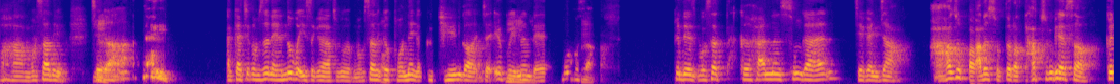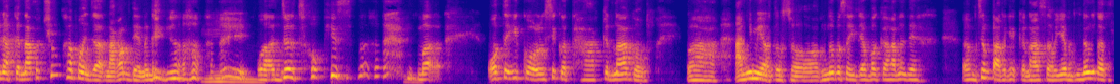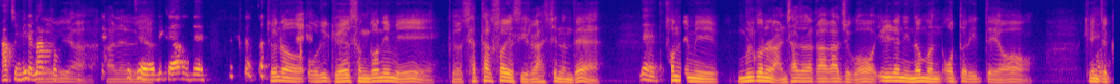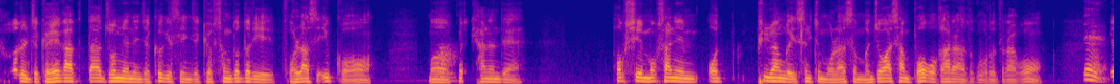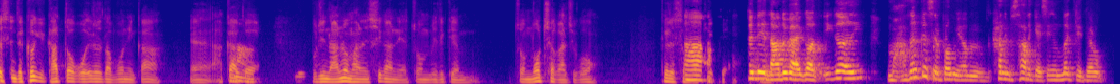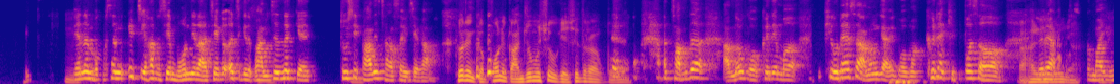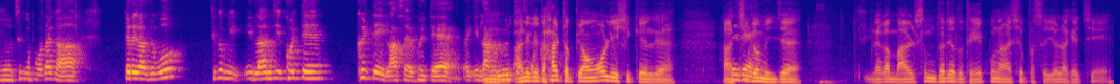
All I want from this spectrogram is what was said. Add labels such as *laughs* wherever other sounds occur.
와, 목사님, 네, 제가 *clears throat* 아까 조금 전에 누워 있어가지고 목사님 어, 그 보낸 거, 그긴거 이제 읽고 예, 예, 있는데 예. 누워서. 근데 목사 딱 그 하는 순간 제가 이제 아주 빠른 속도로 다 준비해서 그냥 끝나고 쭉 하고 이제 나가면 되는 거예요. 음, *laughs* 완전 초피스. 음, *laughs* 막 옷도 입고 옷 입고 다 끝나고 와 아니면 또쏙 누워서 이제 뭐그 하는데 엄청 빠르게 끝나서 얘 먹는 것도 다 준비해놨고 할렐루야, 이제 할렐루야. 어디 가는데 *laughs* 저는 우리 교회 성도님이 그 세탁소에서 일을 하시는데 네. 손님이 물건을 안 찾아가 가지고 1년이 넘은 옷들이 있대요. 그 이제 네. 그거를 이제 교회 갖다 주면 이제 거기서 이제 교 성도들이 골라서 입고 뭐 아, 그렇게 하는데 혹시 목사님 옷 필요한 거 있을지 몰라서 먼저 와서 한번 보고 가라고 그러더라고. 네. 그래서 이제 거기 갔다 오고 이러다 보니까 예, 아까 그 아, 우리 나눔하는 시간에 좀 이렇게 좀 놓쳐 가지고 그래서 아, 못했고. 근데 예, 나도 말고 이거 많은 것을 보면 하나님 살아계신 걸 느끼죠. 음, 얘는 목사님 일찍 하도 제못 일어나. 제가 어저께 완전 늦게 2시 음. 반에 잤어요, 제가. 그러니까 보니까 안 주무시고 계시더라고. 아, *laughs* 잠도 안 오고, 그래 뭐 피곤해서 안 온 게 아니고 막 그래 기뻐서 아, 그래 할렐루야. 막 예. 이거 저거 보다가 그래가지고 지금 이- 일한 지 그때 그때 일났어요, 그때 일하고 음, 눈 아니 그러니까 뿅 올리시길래 아 네네. 지금 이제 내가 말씀드려도 되겠구나 싶어서 연락했지.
